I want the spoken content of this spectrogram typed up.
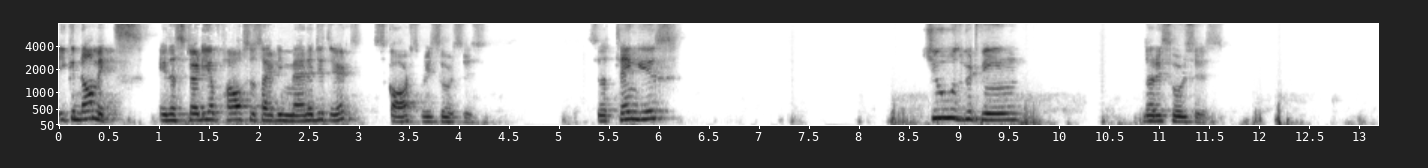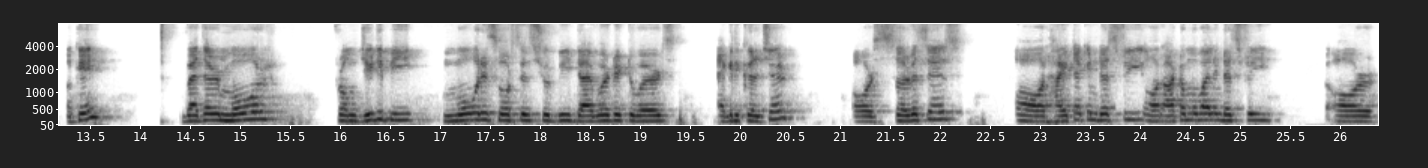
Economics is a study of how society manages its scarce resources. So the thing is choose between the resources okay? Whether more from gdp more resources should be diverted towards agriculture or services or high tech industry or automobile industry or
